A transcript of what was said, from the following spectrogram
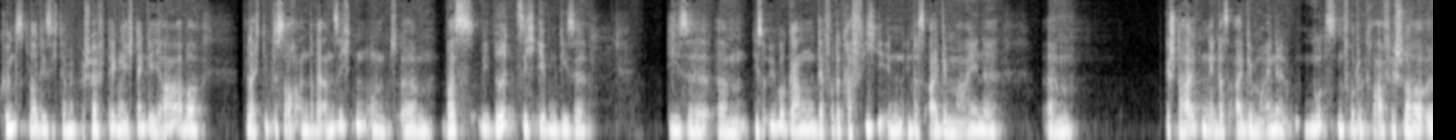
Künstler, die sich damit beschäftigen? Ich denke ja, aber vielleicht gibt es auch andere Ansichten. Und ähm, was, wie wirkt sich eben diese, diese, ähm, dieser Übergang der Fotografie in, in das allgemeine ähm, Gestalten, in das allgemeine Nutzen fotografischer äh,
